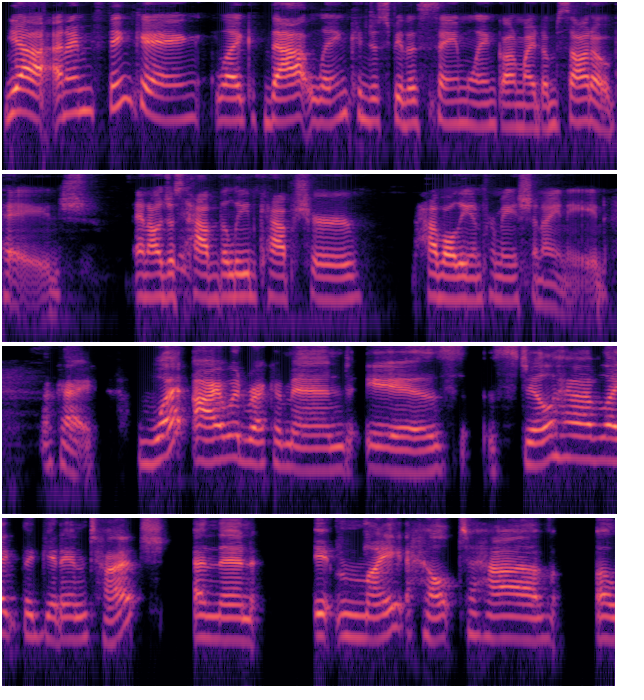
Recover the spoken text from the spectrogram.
Yeah, and I'm thinking like that link can just be the same link on my Dubsado page. And I'll just have the lead capture have all the information I need. Okay what I would recommend is still have like the get in touch, and then it might help to have a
